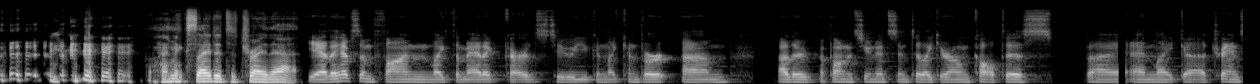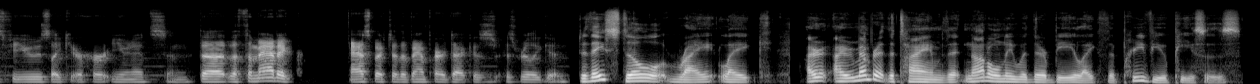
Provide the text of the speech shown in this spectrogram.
I'm excited to try that. Yeah, they have some fun like thematic cards too. You can like convert um, other opponents' units into like your own cultists by and like uh, transfuse like your hurt units and the the thematic aspect of the vampire deck is is really good. Do they still write like I I remember at the time that not only would there be like the preview pieces,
